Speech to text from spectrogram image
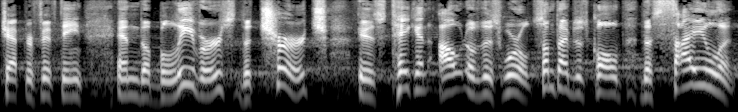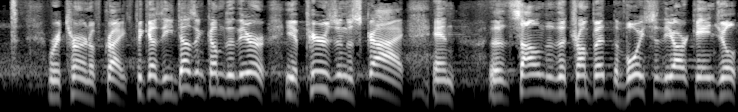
chapter 15. And the believers, the church, is taken out of this world. Sometimes it's called the silent return of Christ because he doesn't come to the earth. He appears in the sky and the sound of the trumpet, the voice of the archangel,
